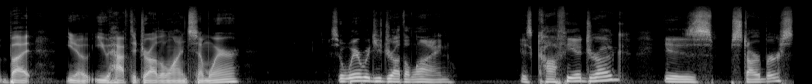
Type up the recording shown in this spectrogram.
but you know, you have to draw the line somewhere. So where would you draw the line? Is coffee a drug? Is Starburst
